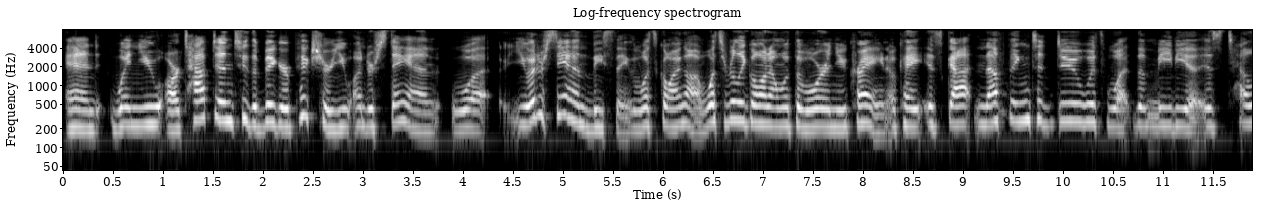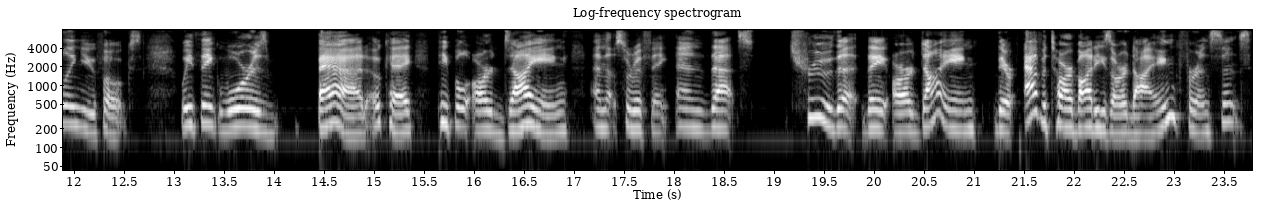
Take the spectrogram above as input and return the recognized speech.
And when you are tapped into the bigger picture you understand what you understand these things what's going on what's really going on with the war in Ukraine okay? It's got nothing to do with what the media is telling you folks. We think war is bad okay? People are dying and that sort of thing. And that's true that they are dying, their avatar bodies are dying, for instance,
